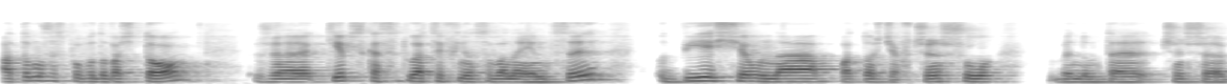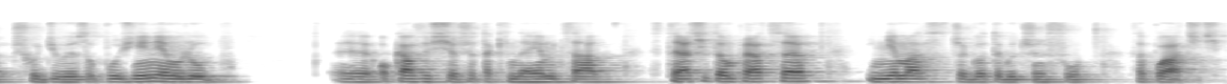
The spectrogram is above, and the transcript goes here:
a to może spowodować to, że kiepska sytuacja finansowa najemcy odbije się na płatnościach w czynszu, będą te czynsze przychodziły z opóźnieniem lub y, okaże się, że taki najemca straci tę pracę i nie ma z czego tego czynszu zapłacić.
